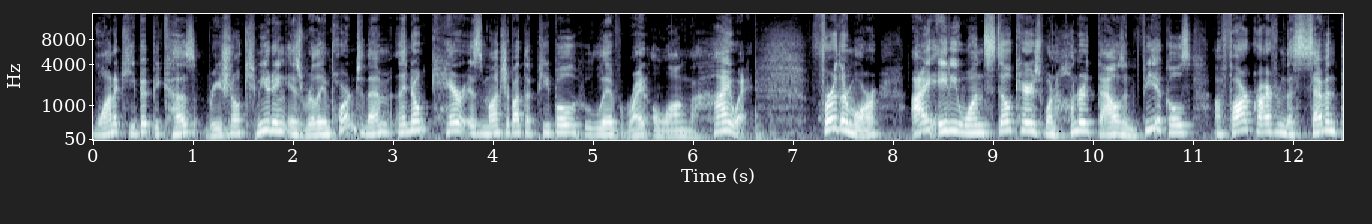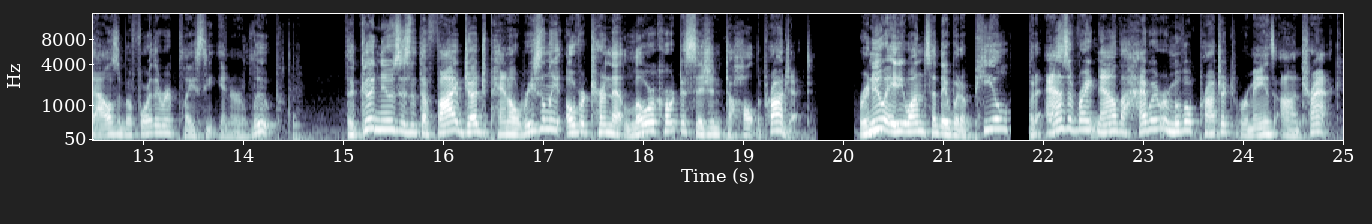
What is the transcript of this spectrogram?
want to keep it because regional commuting is really important to them and they don't care as much about the people who live right along the highway. Furthermore, I-81 still carries 100,000 vehicles, a far cry from the 7,000 before they replaced the inner loop. The good news is that the five judge panel recently overturned that lower court decision to halt the project. Renew 81 said they would appeal, but as of right now, the highway removal project remains on track.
